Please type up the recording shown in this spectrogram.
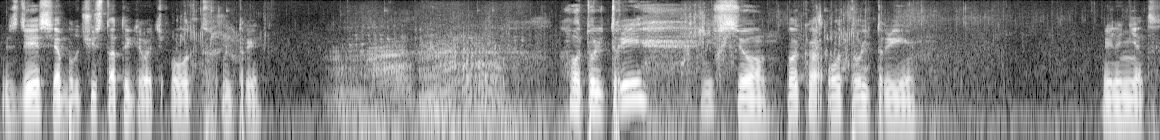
Здесь я буду чисто отыгрывать от ультры. От ультры и все. Только от ультры. Или нет?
